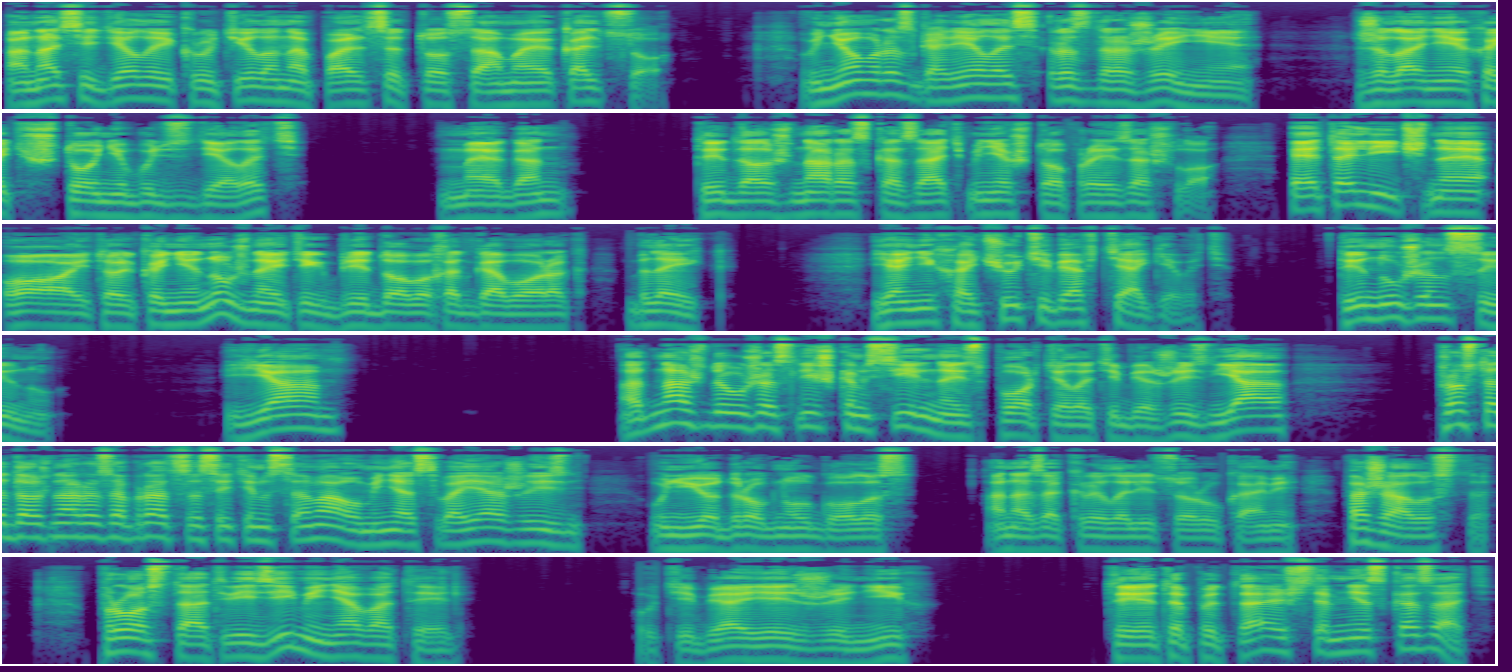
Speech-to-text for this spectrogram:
Она сидела и крутила на пальце то самое кольцо. В нем разгорелось раздражение, желание хоть что-нибудь сделать. Меган, ты должна рассказать мне, что произошло. Это личное. Ой, только не нужно этих бредовых отговорок. Блейк, я не хочу тебя втягивать. Ты нужен сыну. Я однажды уже слишком сильно испортила тебе жизнь. Я просто должна разобраться с этим сама. У меня своя жизнь. У нее дрогнул голос. Она закрыла лицо руками. Пожалуйста, просто отвези меня в отель. У тебя есть жених. Ты это пытаешься мне сказать?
